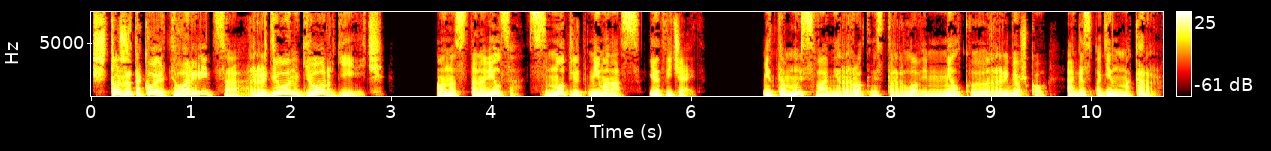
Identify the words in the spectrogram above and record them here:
Что же такое творится, Родион Георгиевич? Он остановился, смотрит мимо нас и отвечает. Это мы с вами, ротмистр, ловим мелкую рыбешку, а господин Макаров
